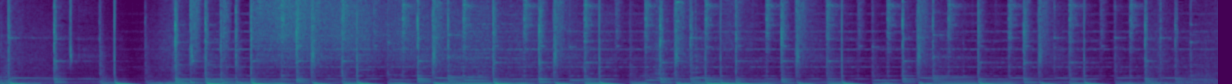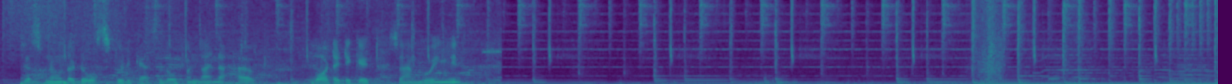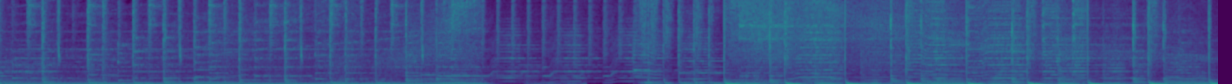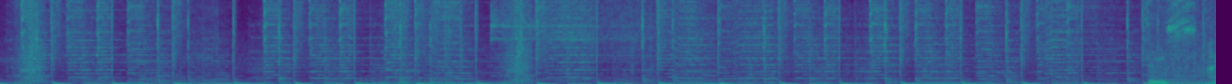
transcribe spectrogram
Just now the doors to the castle opened and I have bought a ticket so I'm going in.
